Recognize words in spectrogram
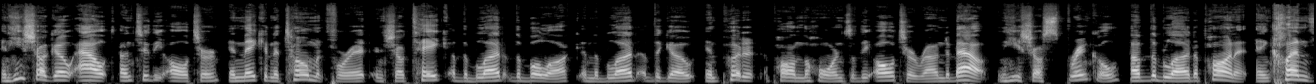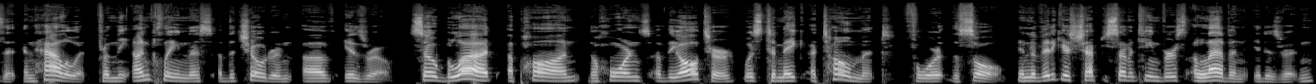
And he shall go out unto the altar and make an atonement for it, and shall take of the blood of the bullock and the blood of the goat, and put it upon the horns of the altar round about. And he shall sprinkle of the blood upon it, and cleanse it, and hallow it from the uncleanness of the children of Israel. So blood upon the horns of the altar was to make atonement for the soul. In Leviticus chapter 17 verse 11 it is written,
